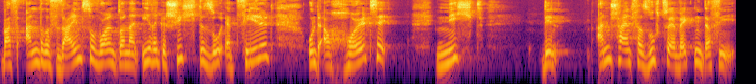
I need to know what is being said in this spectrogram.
was anderes sein zu wollen, sondern ihre Geschichte so erzählt und auch heute nicht den Anschein versucht zu erwecken, dass sie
